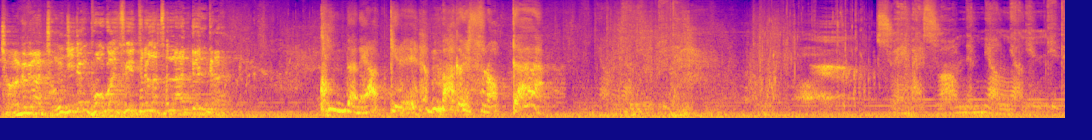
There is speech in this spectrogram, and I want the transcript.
저그가 정지장 보관소에 들어가서는 안 된다. 군단의 앞길을 막을 순 없다. 수행할 수 없는 명령입니다.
